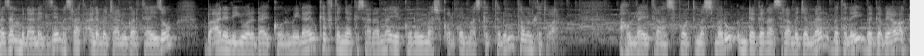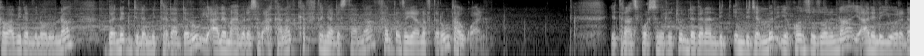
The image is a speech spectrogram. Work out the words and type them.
ረዘም ላለ ጊዜ መስራት አለመቻሉ ጋር ተያይዞ በአለ ልዩ ወረዳ ኢኮኖሚ ላይም ከፍተኛ ክሳራና የኢኮኖሚ ማሽቆልቆል ማስከተሉም ተመልክተዋል አሁን ላይ የትራንስፖርት መስመሩ እንደገና ስራ መጀመር በተለይ በገበያው አካባቢ ለሚኖሩ ና በንግድ ለሚተዳደሩ የአለ ማህበረሰብ አካላት ከፍተኛ ደስታና ፈንጠዘያ መፍጠሩም ታውቋል የትራንስፖርት ስምርቱ እንደገና እንድጀምር የኮንሶ ዞንና የአለልዩ ወረዳ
